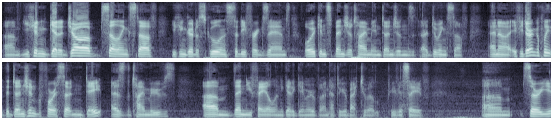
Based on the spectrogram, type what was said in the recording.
Um, you can get a job selling stuff. You can go to school and study for exams, or you can spend your time in dungeons uh, doing stuff. And uh, if you don't complete the dungeon before a certain date, as the time moves, um, then you fail and you get a game over and have to go back to a previous save. Um, so you,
